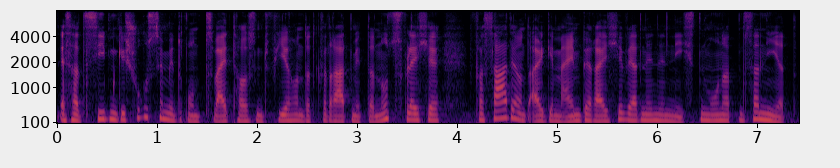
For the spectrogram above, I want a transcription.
Es hat sieben Geschosse mit rund 2400 Quadratmeter Nutzfläche. Fassade und Allgemeinbereiche werden in den nächsten Monaten saniert.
